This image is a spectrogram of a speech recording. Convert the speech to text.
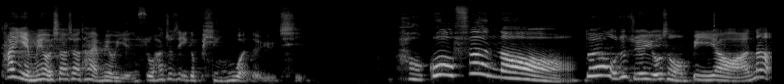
他也没有笑笑，他也没有严肃，他就是一个平稳的语气。好过分哦！对啊，我就觉得有什么必要啊？那。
